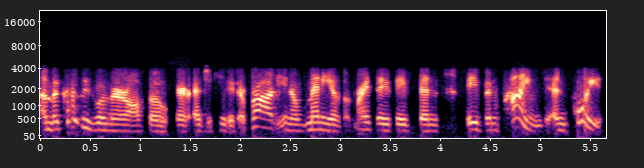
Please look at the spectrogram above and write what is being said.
And because these women are also they're educated abroad, you know, many of them, right? They, they've been they've been primed and poised.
